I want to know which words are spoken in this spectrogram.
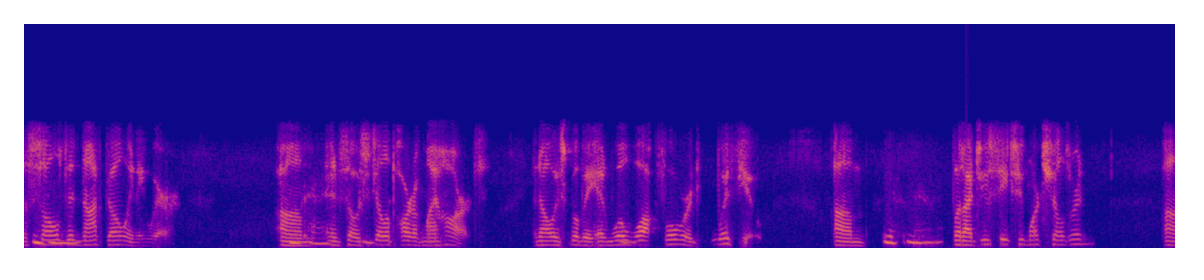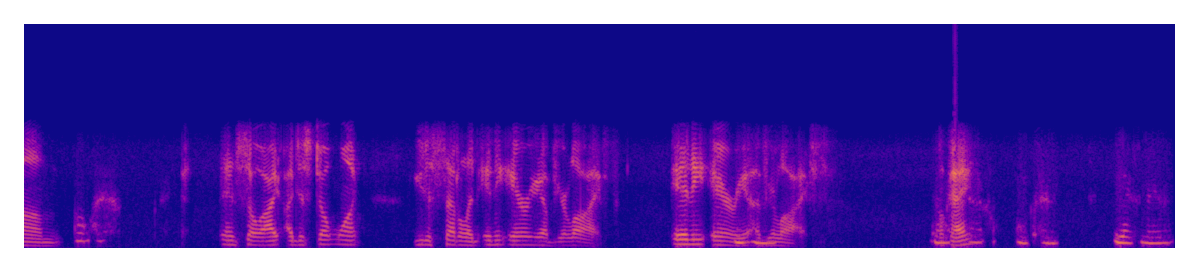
The soul Mhm. did not go anywhere. Um, Okay. And so it's still a part of my heart and always will be. And we'll walk forward with you. Um, Yes, ma'am. but I do see two more children. Um, Oh, and so I, I just don't want you to settle in any area of your life. Any area of Mhm. your life. Okay. Okay. Yes, ma'am.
